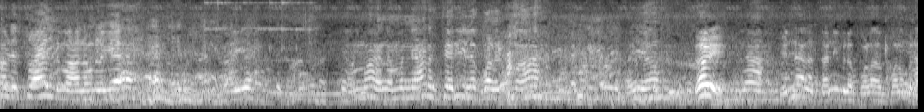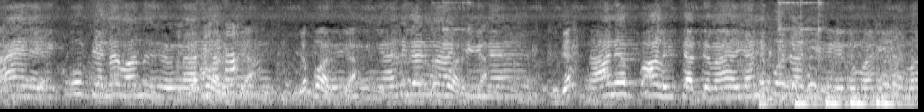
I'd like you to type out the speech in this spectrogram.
சுவாயிடுமா நம்மளுக்கு. ஐயோ அம்மா நம்ம நேரம் தெரியல பழகுமா ஐயோ. என்ன? தண்ணிமில புல புலம்புற? கூப்பிட்டு என்ன வந்து நான் எப்போ அடிச்சீங்கன்னு நானே பால் தத்துவேன் என்ன போட்டு மணிமா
